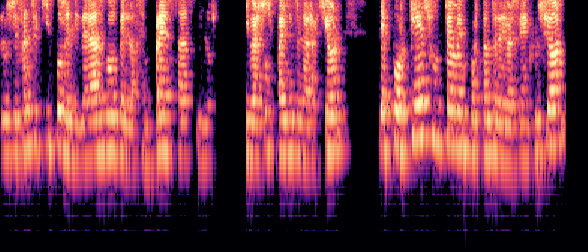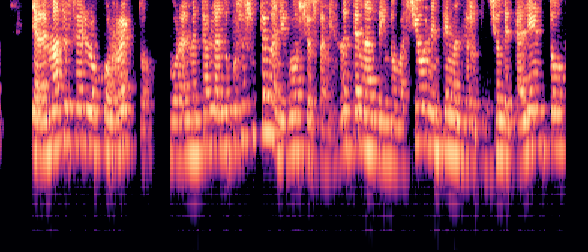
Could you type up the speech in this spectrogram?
los diferentes equipos de liderazgo de las empresas y los diversos países de la región de por qué es un tema importante la diversidad e inclusión y además de ser lo correcto, moralmente hablando, pues es un tema de negocios también, ¿no? En temas de innovación, en temas de retención de talento,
